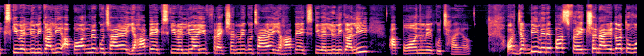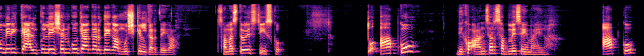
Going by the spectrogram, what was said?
x की वैल्यू निकाली अपॉन में कुछ आया, यहाँ पे x की वैल्यू आई फ्रैक्शन में कुछ आया, यहाँ पे x की वैल्यू निकाली अपॉन में कुछ आया। और जब भी मेरे पास फ्रैक्शन आएगा तो वो मेरी कैलकुलेशन को क्या कर देगा? मुश्किल कर देगा। समझते हो इस चीज़ को? तो आपको देखो, आंसर सब में सेम आएगा। आपको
